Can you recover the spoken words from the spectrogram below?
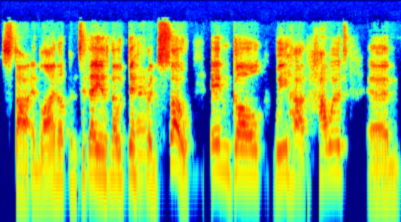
starting lineup, and today is no different. So, in goal, we had Howard, um,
